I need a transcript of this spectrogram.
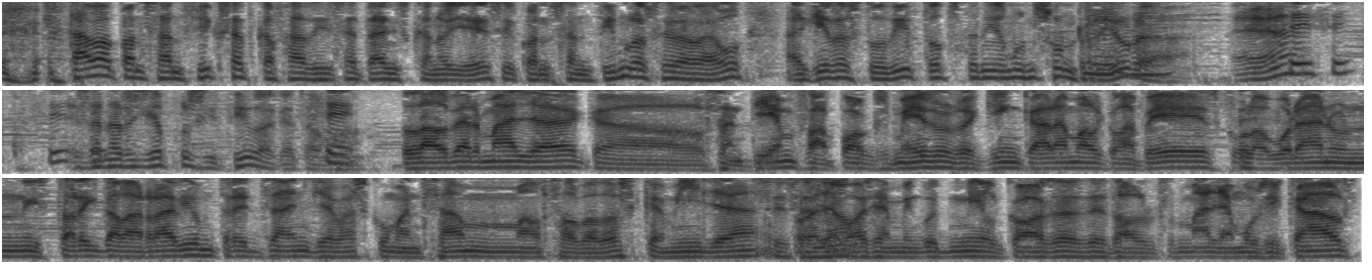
Estava pensant, fixa't que fa 17 anys que no hi és, i quan sentim la seva veu, aquí a l'estudi tots teníem un somriure. Eh? Sí, sí, sí, És sí. energia positiva, aquest home. Sí. L'Albert Malla, que el sentíem fa pocs mesos aquí encara amb el Clapés, sí. col·laborant un històric de la ràdio, amb 13 anys ja vas començar amb el Salvador Escamilla, Sí, però senyor. llavors ja han vingut mil coses, des dels Malla musicals,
